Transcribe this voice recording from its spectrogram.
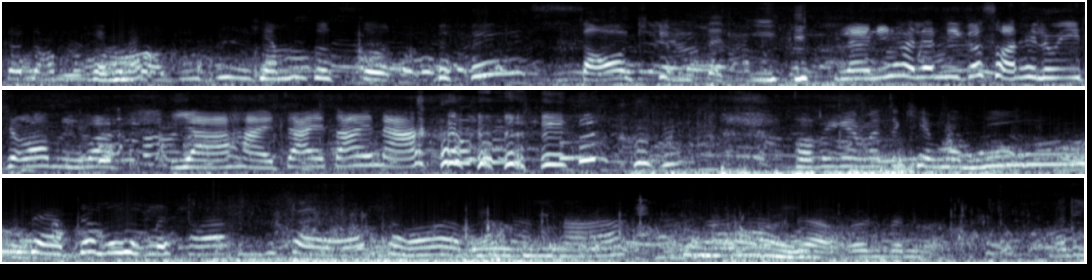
เข็มไหมเข็มสุดๆซอเค็มแต่ดีแล้วนี่ค่ะเล่มนี้ก็สอนให้รู้อีกรอบนึงว่า อย่าหายใจใต้น้ำเพราะไม่งั้นมันจะเค็มแบบนี้แสบจมูกเลยค่ะคุณผู้ชมแต่ว่าแบบวิวดีนะใช่แบบมันเป็นแบบมาดิ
